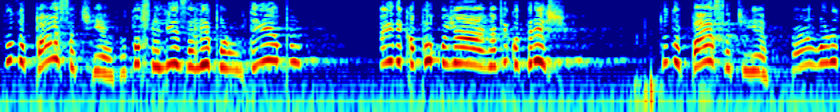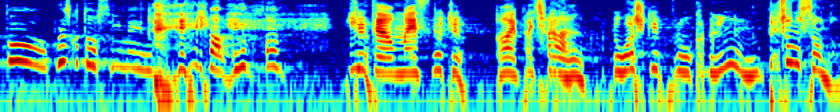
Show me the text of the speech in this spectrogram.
Tudo passa, tia. Eu tô feliz ali por um tempo, aí daqui a pouco eu já, já fico triste. Tudo passa, tia. Agora eu tô. Por isso que eu tô assim, meio chavido, sabe? Tia. Então, mas. Ô, tia, Oi, pode falar. eu, eu acho que pro cabelinho não tem solução, não.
